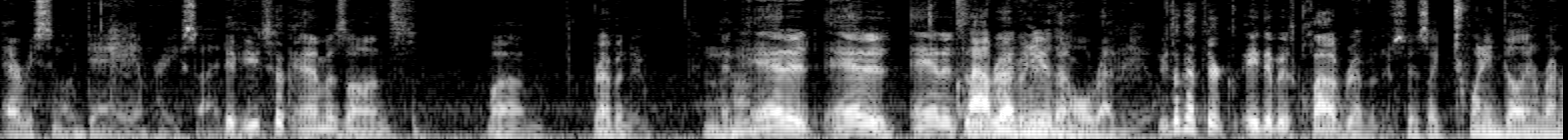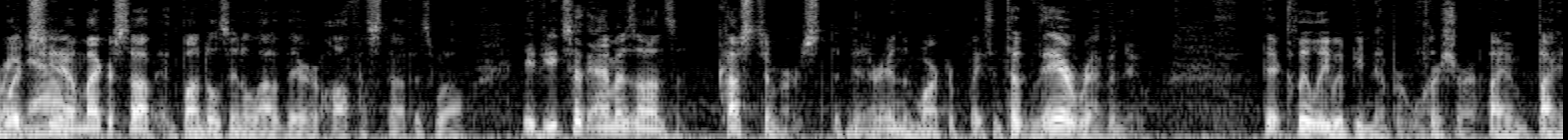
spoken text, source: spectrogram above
every single day. I'm pretty excited. if you took Amazon's um, revenue and added added added to Mm-hmm. The revenue or the whole revenue? If you look at their AWS cloud revenue, so it's like 20 billion run right which now. you know Microsoft bundles in a lot of their Office stuff as well. If you took Amazon's customers that are in the marketplace and took their revenue, they clearly would be number one For sure. by by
